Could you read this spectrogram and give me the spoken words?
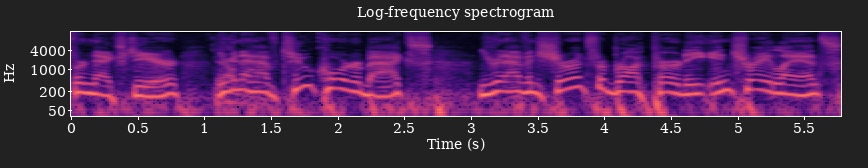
for next year. You're Yep. going to have two quarterbacks. You're going to have insurance for Brock Purdy in Trey Lance,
